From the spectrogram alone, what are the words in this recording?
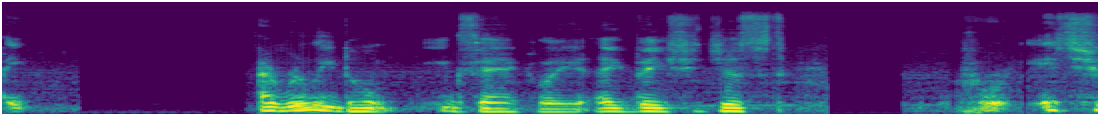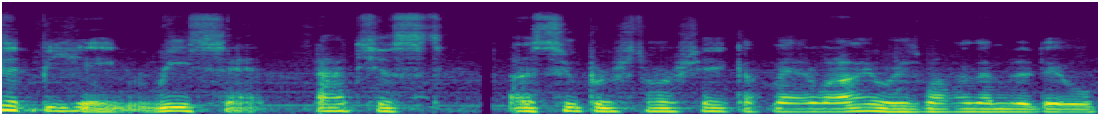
I, I really don't exactly. Like, they should just, it should be a reset not just a superstar shakeup, man. What I always wanted them to do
